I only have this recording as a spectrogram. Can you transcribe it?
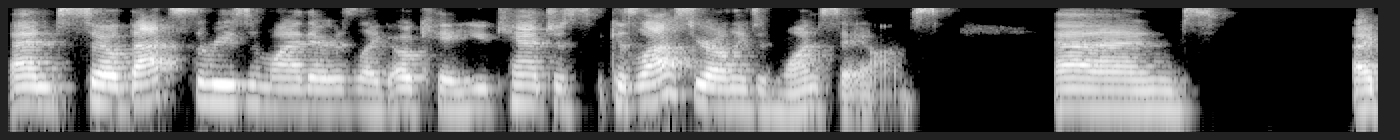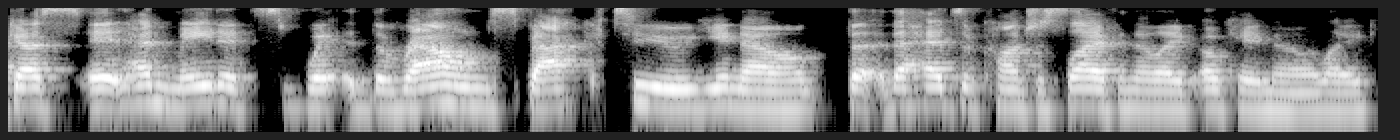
And so that's the reason why there's like, okay, you can't just because last year I only did one seance and I guess it had made its way the rounds back to you know the the heads of conscious life, and they're like, okay, no, like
